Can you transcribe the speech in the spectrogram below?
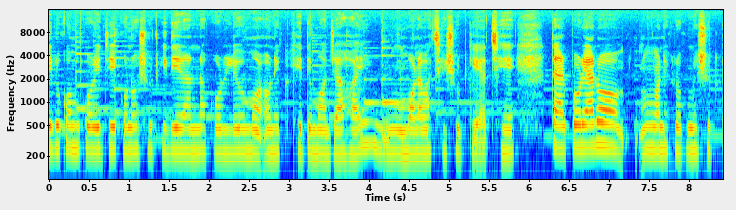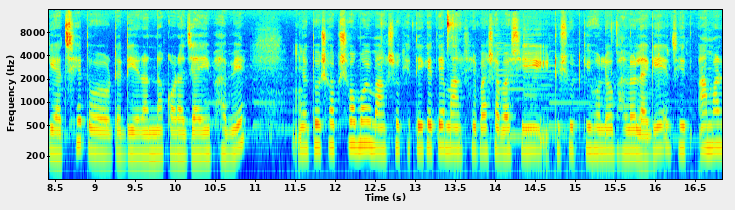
এরকম করে যে কোনো শুটকি দিয়ে রান্না করলেও অনেক খেতে মজা হয়। মলা মাছের শুটকি আছে। তারপরে আরও অনেক রকমের শুটকি আছে, তো ওটা দিয়ে রান্না করা যায় এইভাবে তো সব সময় মাংস খেতে খেতে মাংসের পাশাপাশি একটু শুটকি হলেও ভালো লাগে। যে আমার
